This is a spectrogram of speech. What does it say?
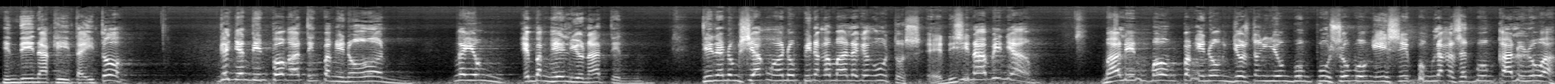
hindi nakita ito. Ganyan din po ang ating Panginoon. Ngayong ebanghelyo natin, Tinanong siya kung anong pinakamalagang utos. Eh, di sinabi niya, Malin mo ang Panginoong Diyos ng iyong buong puso, buong isip, buong lakas at buong kaluluwa.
